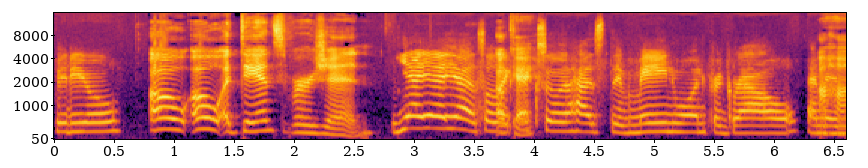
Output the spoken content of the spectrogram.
video. Oh, oh, a dance version. Yeah, yeah, yeah. So like Okay. EXO has the main one for Growl, and Uh-huh. then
